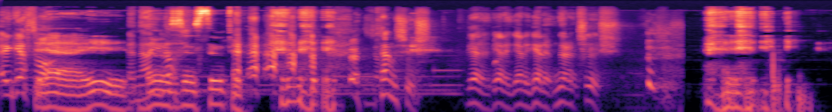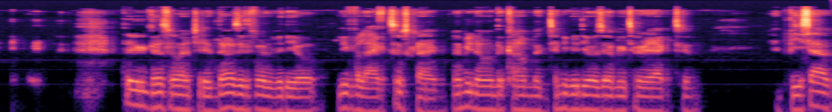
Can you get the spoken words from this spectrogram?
And guess what? Yeah, he, And now that you was know. so stupid. Tell him shush. Get it, get it, get it, get it, get it, shush. Thank you guys for watching. That was it for the video. Leave a like, subscribe. Let me know in the comments any videos I want me to react to. And peace out.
